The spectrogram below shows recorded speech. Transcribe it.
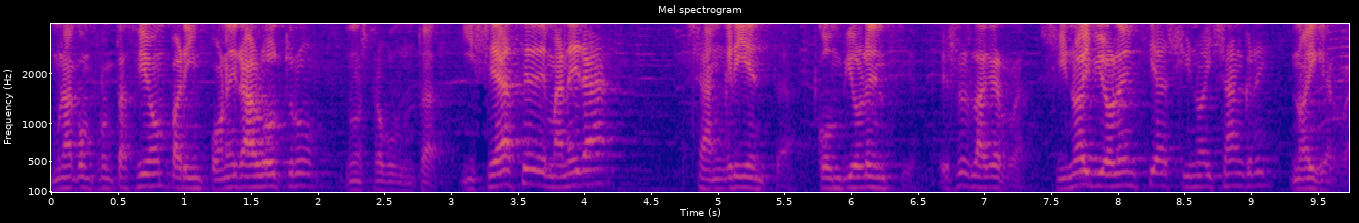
una confrontación para imponer al otro nuestra voluntad. Y se hace de manera sangrienta, con violencia. Eso es la guerra. Si no hay violencia, si no hay sangre, no hay guerra.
